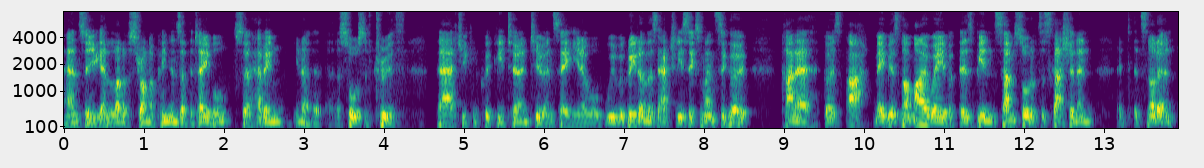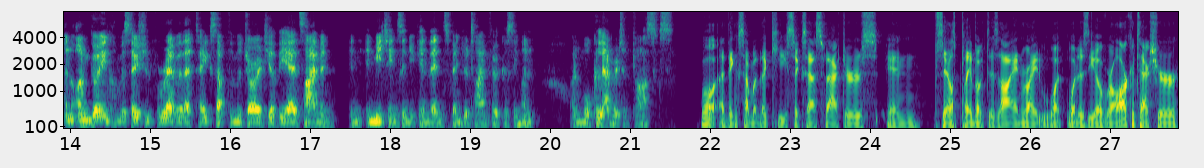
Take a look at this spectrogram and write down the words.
And so you get a lot of strong opinions at the table. So having, you know, a, a source of truth that you can quickly turn to and say, you know, well, we've agreed on this actually six months ago, kind of goes, ah, maybe it's not my way, but there's been some sort of discussion and it, it's not an, an, ongoing conversation forever that takes up the majority of the airtime in, in, in meetings and you can then spend your time focusing on, on more collaborative tasks. Well, I think some of the key success factors in sales playbook design, right? What what is the overall architecture?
